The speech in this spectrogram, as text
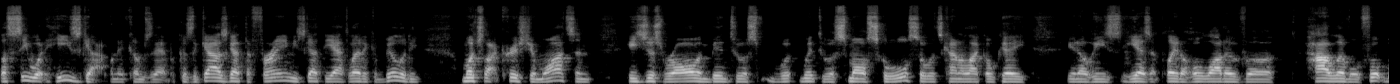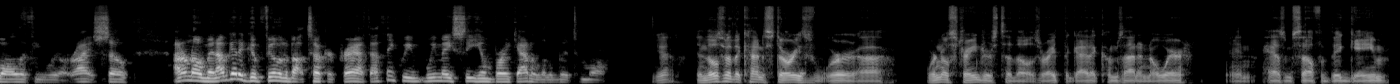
Let's see what he's got when it comes to that because the guy's got the frame, he's got the athletic ability, much like Christian Watson. He's just raw and been to a went to a small school, so it's kind of like okay, you know, he's he hasn't played a whole lot of uh, high level football, if you will, right? So I don't know, man. I've got a good feeling about Tucker Kraft. I think we we may see him break out a little bit tomorrow. Yeah, and those are the kind of stories where uh, we're no strangers to those, right? The guy that comes out of nowhere and has himself a big game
